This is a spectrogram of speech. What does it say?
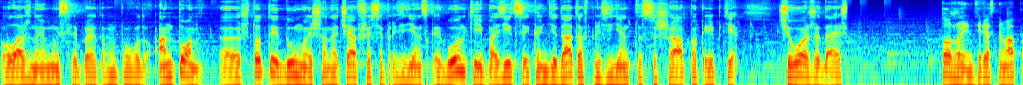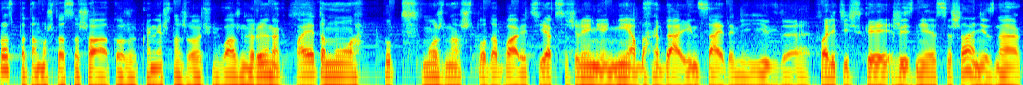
влажные мысли по этому поводу. Антон, э, что ты думаешь о начавшейся президентской гонке и позиции кандидатов в президенты США по крипте? Чего ожидаешь? Тоже интересный вопрос, потому что США тоже, конечно же, очень важный рынок. Поэтому тут можно что добавить. Я, к сожалению, не обладаю инсайдами из э, политической жизни США, не знаю,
